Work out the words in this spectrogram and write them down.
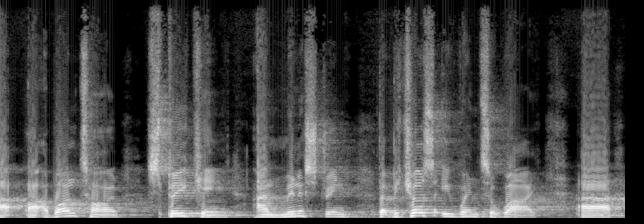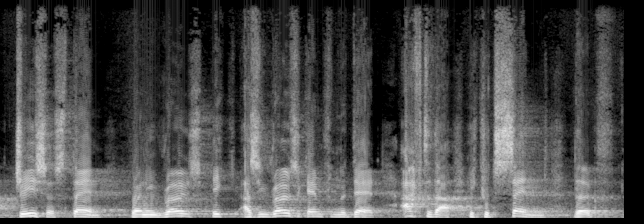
at, at one time speaking and ministering. But because he went away, uh, Jesus then, when he rose, he, as he rose again from the dead, after that he could send the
